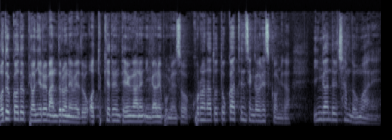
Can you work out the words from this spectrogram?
거듭거듭 변이를 만들어내매도 어떻게든 대응하는 인간을 보면서 코로나도 똑같은 생각을 했을 겁니다. 인간들 참 너무하네.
